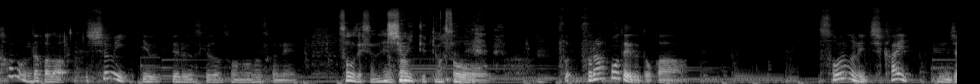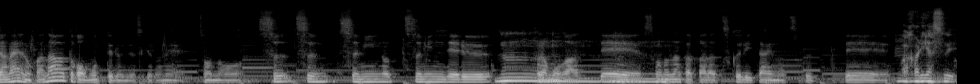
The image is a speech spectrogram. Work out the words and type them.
多分だから趣味って言ってるんですけどそのなんですかね。そうですよね。趣味って言ってますよね。そう。ププラモデルとかそういうのに近いんじゃないのかなとか思ってるんですけどね。そのつつ積みの積んでるプラモがあってうん。その中から作りたいのを作ってわかりやすい。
